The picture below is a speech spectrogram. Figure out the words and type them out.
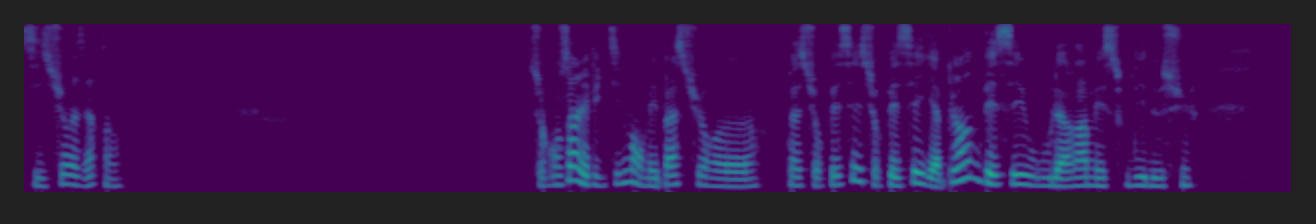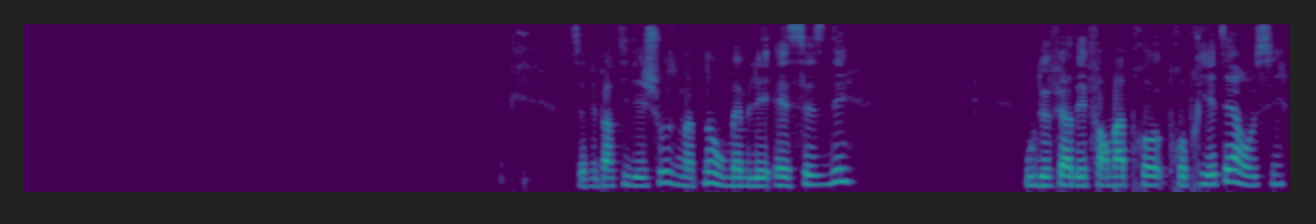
C'est sûr et certain. Sur console, effectivement, mais pas sur, euh, pas sur PC. Sur PC, il y a plein de PC où la RAM est soudée dessus. Ça fait partie des choses maintenant, ou même les SSD. Ou de faire des formats pro- propriétaires aussi.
